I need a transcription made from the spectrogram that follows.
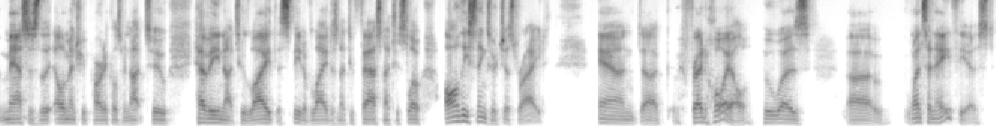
masses of the elementary particles are not too heavy, not too light. The speed of light is not too fast, not too slow. All these things are just right. And uh, Fred Hoyle, who was uh, once an atheist,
